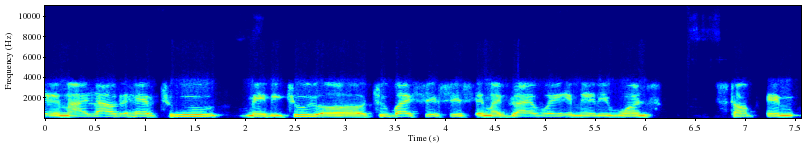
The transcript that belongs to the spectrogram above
am I allowed to have two, maybe two, uh, two by sixes in my driveway and maybe one stump in,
